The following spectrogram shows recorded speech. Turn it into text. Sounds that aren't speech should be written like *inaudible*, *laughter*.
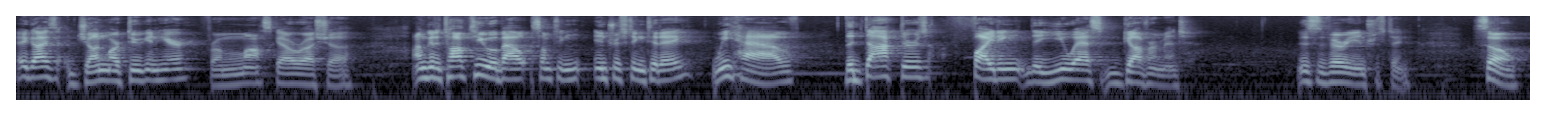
Hey guys, John Mark Dougan here from Moscow, Russia. I'm going to talk to you about something interesting today. We have the doctors fighting the US government. This is very interesting. So,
